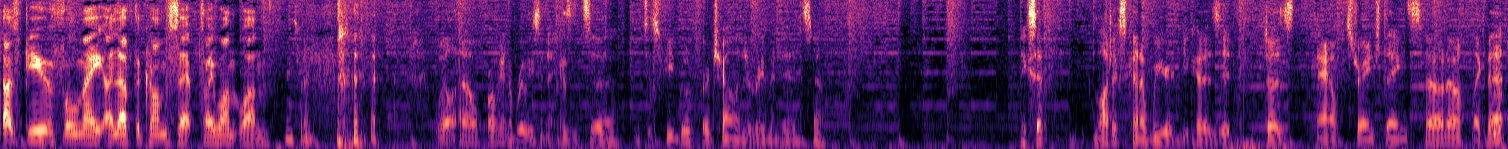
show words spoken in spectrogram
That's beautiful, mate. I love the concept. I want one. Thanks, man. well, I'll probably end up releasing it because it's a it's a speedboat for a challenge that Raymond did. So, except Logic's kind of weird because it does now strange things. Oh no, like that.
